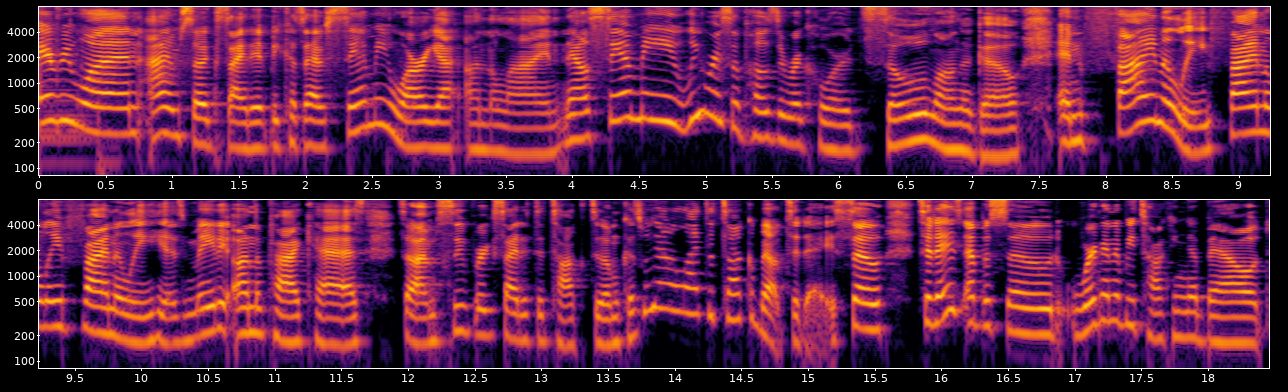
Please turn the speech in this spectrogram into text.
Hey everyone, I am so excited because I have Sammy Wariat on the line. Now, Sammy, we were supposed to record so long ago, and finally, finally, finally, he has made it on the podcast. So I'm super excited to talk to him because we got a lot to talk about today. So, today's episode, we're going to be talking about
